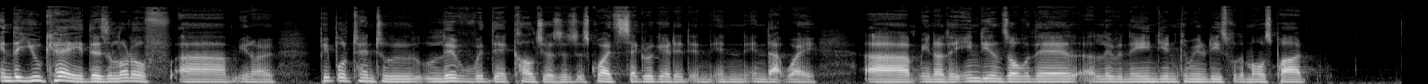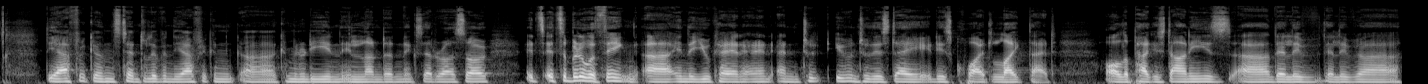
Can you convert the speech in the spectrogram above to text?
in the UK, there's a lot of um, you know people tend to live with their cultures. It's, it's quite segregated in in in that way. Um, you know, the Indians over there uh, live in the Indian communities for the most part. The Africans tend to live in the African uh, community in, in London, etc. So it's it's a bit of a thing uh, in the UK, and and, and to, even to this day, it is quite like that all the Pakistanis uh, they live they live uh,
